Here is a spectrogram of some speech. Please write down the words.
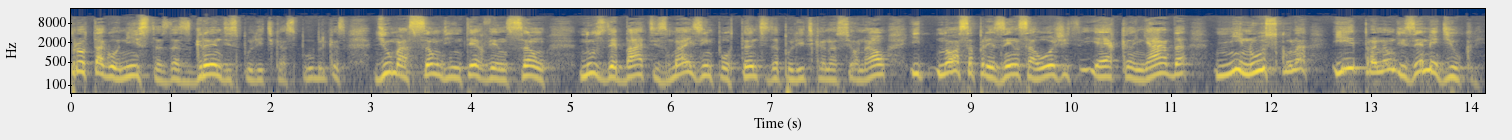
protagonistas das grandes políticas públicas, de uma ação de intervenção nos debates mais importantes da política nacional, e nossa presença hoje é acanhada, minúscula e, para não dizer, medíocre.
